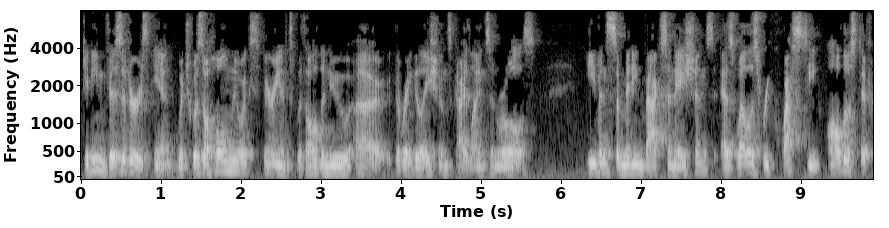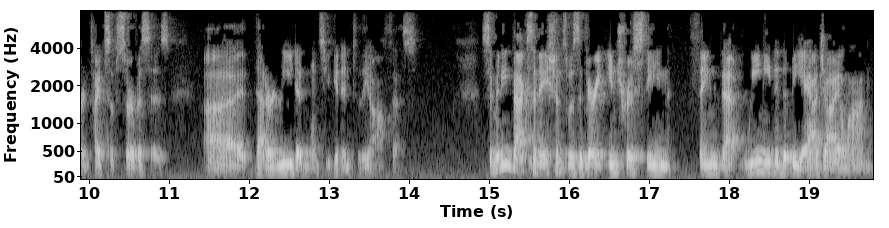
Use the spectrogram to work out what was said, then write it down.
getting visitors in, which was a whole new experience with all the new uh, the regulations, guidelines, and rules. Even submitting vaccinations, as well as requesting all those different types of services uh, that are needed once you get into the office submitting vaccinations was a very interesting thing that we needed to be agile on.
